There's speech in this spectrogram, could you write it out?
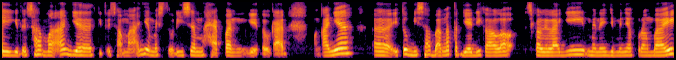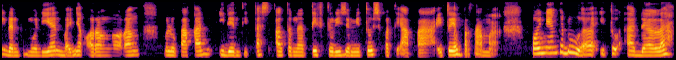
gitu. Sama aja gitu. Sama aja mass tourism happen gitu kan. Makanya eee, itu bisa banget terjadi kalau sekali lagi manajemennya kurang baik dan kemudian banyak orang-orang melupakan identitas alternatif tourism itu seperti apa, itu yang pertama. Poin yang kedua itu adalah,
